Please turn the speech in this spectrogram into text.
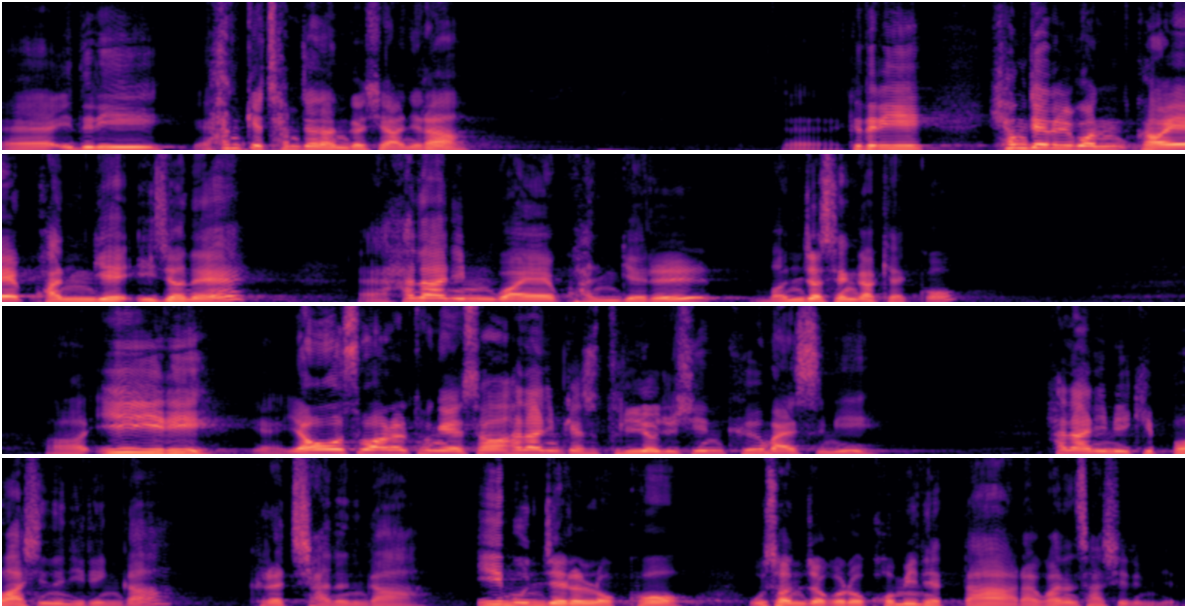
에, 이들이 함께 참전한 것이 아니라 에, 그들이 형제들과의 관계 이전에 하나님과의 관계를 먼저 생각했고 어, 이 일이 예, 여호수아를 통해서 하나님께서 들려주신 그 말씀이 하나님이 기뻐하시는 일인가 그렇지 않은가 이 문제를 놓고 우선적으로 고민했다라고 하는 사실입니다.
